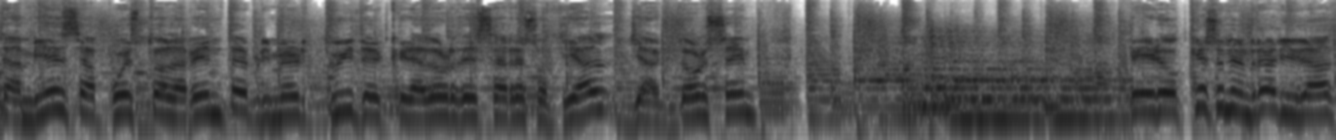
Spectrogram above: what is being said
También se ha puesto a la venta el primer tuit del creador de esa red social, Jack Dorsey, pero, ¿qué son en realidad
